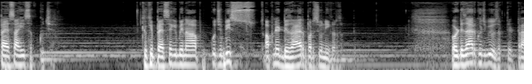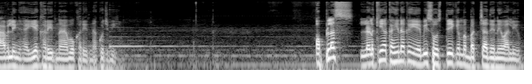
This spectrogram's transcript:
पैसा ही सब कुछ है। क्योंकि पैसे के बिना आप कुछ भी अपने डिज़ायर परस्यू नहीं कर सकते। और डिज़ायर कुछ भी हो सकते ट्रैवलिंग है, ये खरीदना है, वो खरीदना है, कुछ भी है। और प्लस लड़कियाँ कहीं ना कहीं ये भी सोचती है कि मैं बच्चा देने वाली हूँ।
